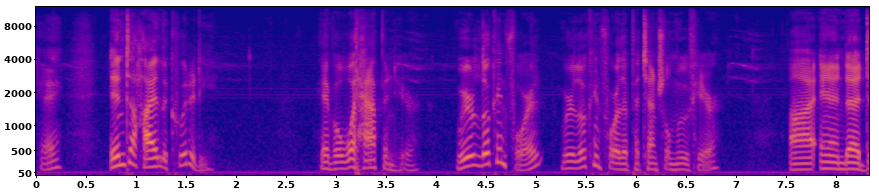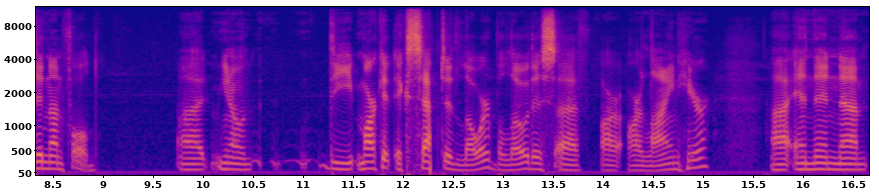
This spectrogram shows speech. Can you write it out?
okay into high liquidity. Okay but what happened here? We were looking for it. We were looking for the potential move here uh, and uh, didn't unfold. Uh, you know the market accepted lower below this our, our line here and then um,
